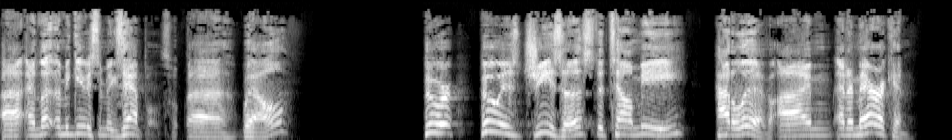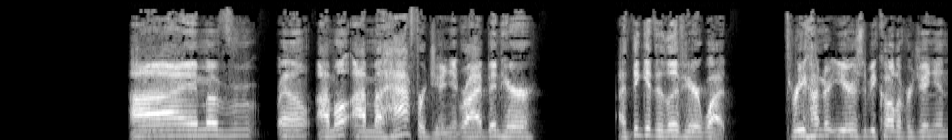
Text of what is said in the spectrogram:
Uh, and let, let me give you some examples. Uh, well, who, are, who is Jesus to tell me how to live? I'm an American. I'm a well, I'm a, I'm a half Virginian, right? I've been here. I think you have to live here what, 300 years to be called a Virginian,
